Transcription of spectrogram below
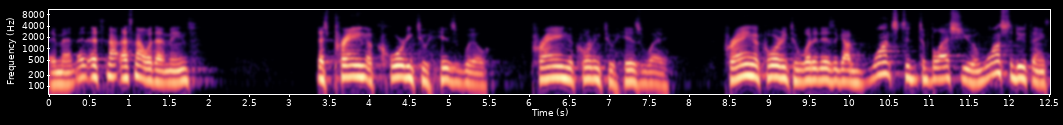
Amen. That's not, that's not what that means. That's praying according to His will, praying according to His way, praying according to what it is that God wants to, to bless you and wants to do things.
